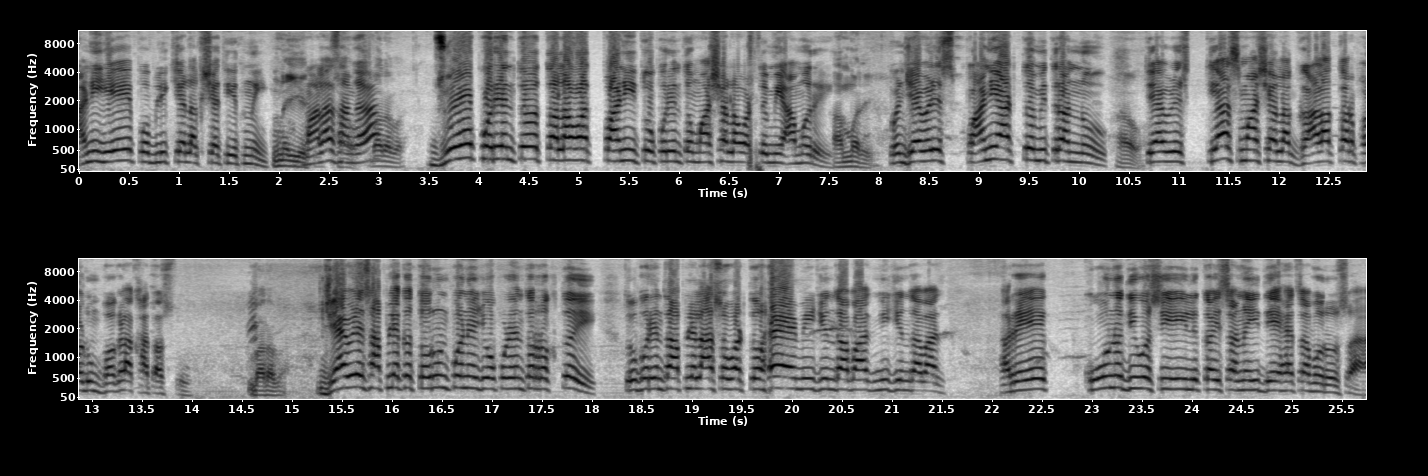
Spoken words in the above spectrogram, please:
आणि हे पब्लिकच्या लक्षात येत नाही. नाही येत. मला हा, सांगा बरोबर. जोपर्यंत तलावात पाणी तोपर्यंत माशाला वाटतं मी आमर आहे. अमर आहे. पण ज्या वेळेस पाणी आटतं मित्रांनो हो. त्यावेळेस त्याच माशाला गाळा तार फाडून बगळा खात असतो. बरोबर. ज्या वेळेस आपल्याकडे तरुणपण आहे जोपर्यंत रक्त आहे तोपर्यंत आपल्याला असं वाटतं हे मी जिंदाबाद मी जिंदाबाद. अरे कोण दिवस येईल कैसा नाही देहाचा भरोसा.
